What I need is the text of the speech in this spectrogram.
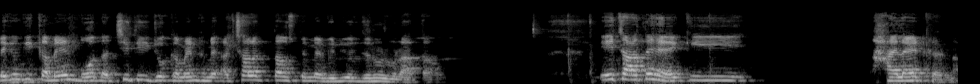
लेकिन उनकी कमेंट बहुत अच्छी थी जो कमेंट हमें अच्छा लगता है उस पर मैं वीडियो ज़रूर बनाता हूँ। ये चाहते हैं कि हाईलाइट करना।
